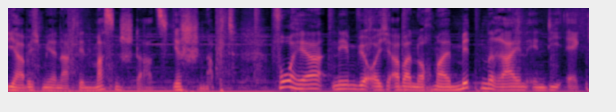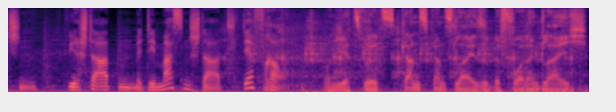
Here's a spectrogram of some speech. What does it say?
Die habe ich mir nach den Massenstarts geschnappt. Vorher nehmen wir euch aber nochmal mitten rein in die Action. Wir starten mit dem Massenstart der Frauen. Und jetzt wird's ganz, ganz leise, bevor dann gleich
